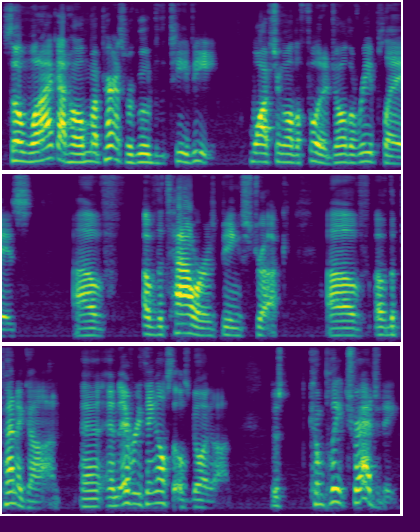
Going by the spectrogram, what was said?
so when I got home, my parents were glued to the TV, watching all the footage, all the replays of of the towers being struck, of of the Pentagon, and, and everything else that was going on. Just complete tragedy.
